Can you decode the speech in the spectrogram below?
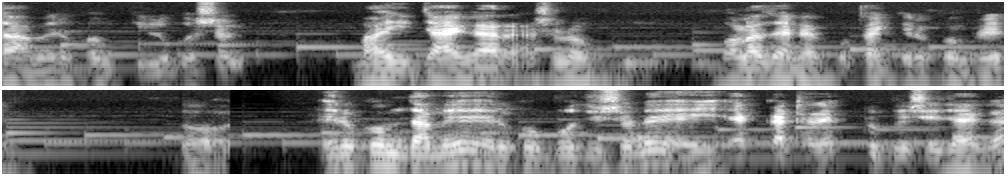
দাম, এরকম কি লোকেশন ভাই, জায়গার আসলে বলা যায় না কোথায় কীরকম রেট তো এরকম দামে এরকম পজিশনে এই এক কাঠার একটু বেশি জায়গা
